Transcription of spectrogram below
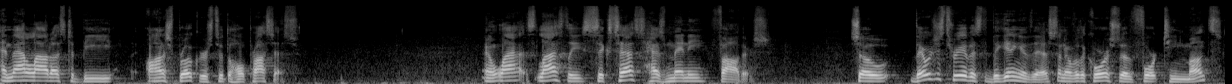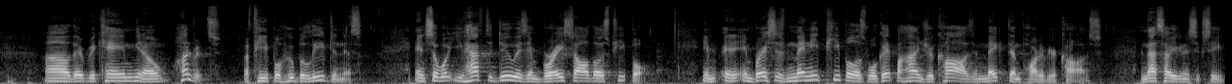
And that allowed us to be honest brokers through the whole process. And last, lastly, success has many fathers. So there were just three of us at the beginning of this, and over the course of 14 months, uh, there became, you know, hundreds of people who believed in this. And so what you have to do is embrace all those people. Em- embrace as many people as will get behind your cause and make them part of your cause. And that's how you're going to succeed.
